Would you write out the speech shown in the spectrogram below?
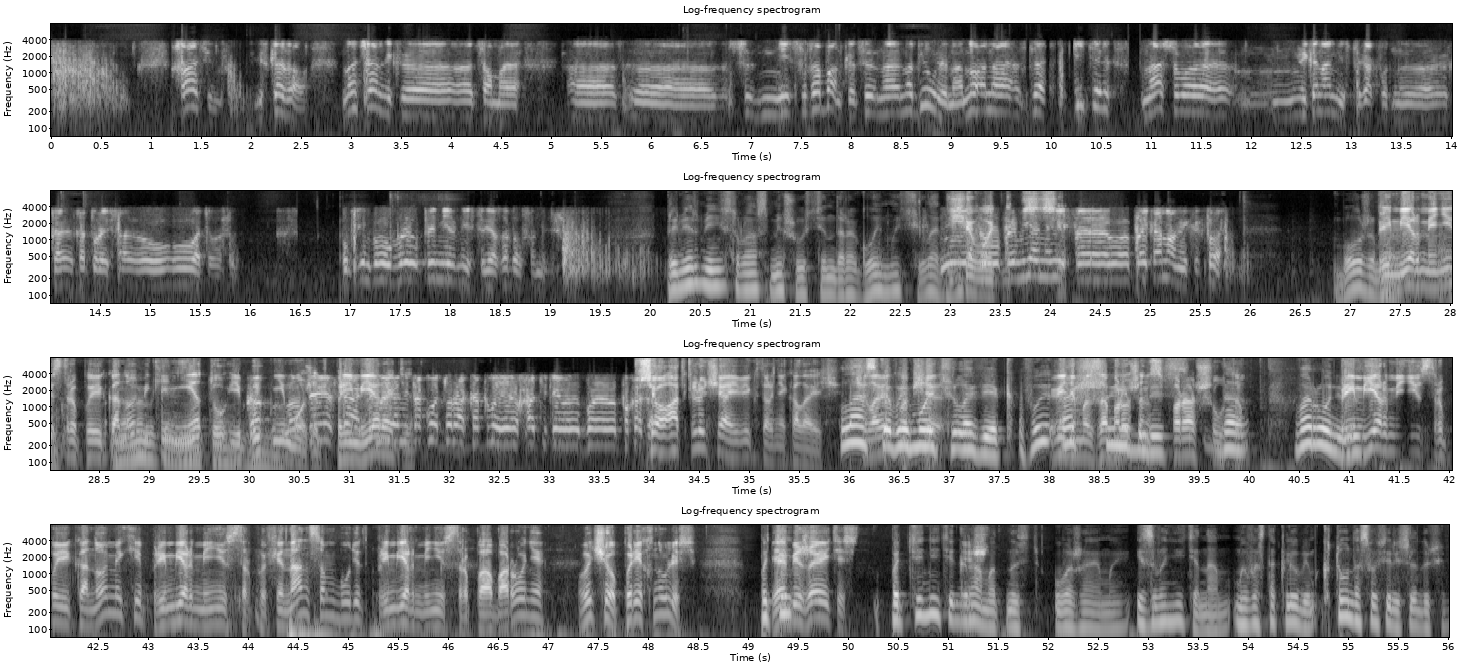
Хасин и сказал, начальник э, самое, э, э, не Центробанка, на, Набиулина, но она заместитель нашего экономиста, как вот, э, который у, у этого, у, у премьер-министра, я забыл фамилию. Премьер-министр у нас Мишустин, дорогой мой человек. Нет, премьер-министр э, по экономике кто? Боже мой. Премьер-министра по экономике нету и быть не ну, может. Премьер ну, я не такой дурак, как вы хотите э, показать. Все, отключай, Виктор Николаевич. Ласковый человек мой человек, вы Видимо, ошиблись. заброшен с парашютом. Да. Воронеж. Премьер-министр по экономике, премьер-министр по финансам будет, премьер-министр по обороне. Вы что, порехнулись? Подтя... И обижаетесь? Подтяните грамотность, уважаемые, и звоните нам. Мы вас так любим. Кто у нас в эфире следующий?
